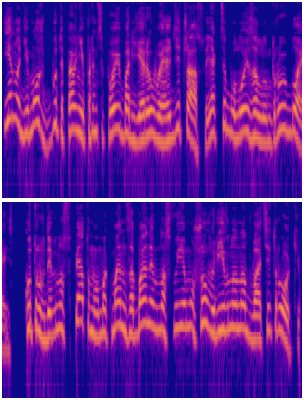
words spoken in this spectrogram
Іноді можуть бути певні принципові бар'єри у вигляді часу, як це було і за Лундрою Блейз, котру в 95-му Макмен забанив на своєму шоу рівно на 20 років.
